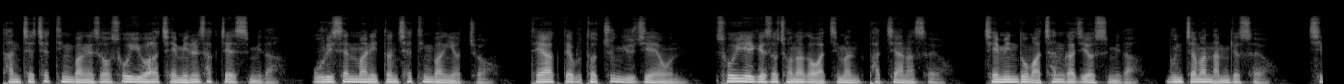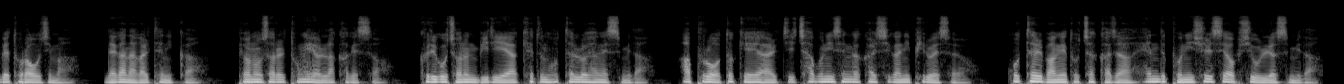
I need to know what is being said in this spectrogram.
단체 채팅방에서 소희와 재민을 삭제했습니다. 우리 셋만 있던 채팅방이었죠. 대학 때부터 쭉 유지해온 소희에게서 전화가 왔지만 받지 않았어요. 재민도 마찬가지였습니다. 문자만 남겼어요. 집에 돌아오지 마. 내가 나갈 테니까 변호사를 통해 연락하겠어. 그리고 저는 미리 예약해둔 호텔로 향했습니다. 앞으로 어떻게 해야 할지 차분히 생각할 시간이 필요했어요. 호텔 방에 도착하자 핸드폰이 쉴 새 없이 울렸습니다.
